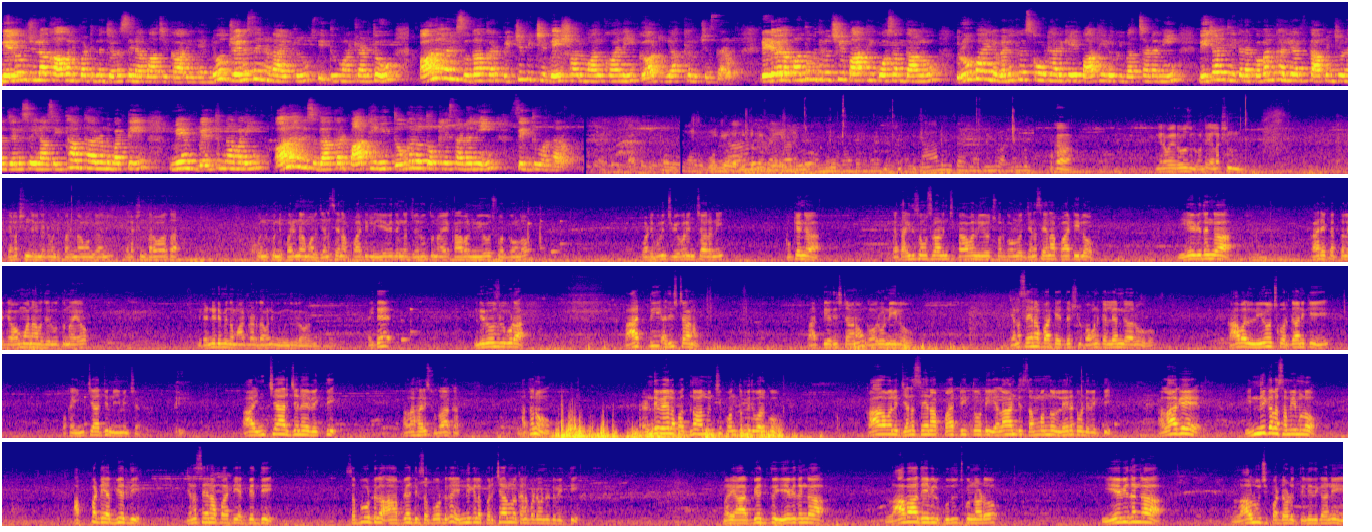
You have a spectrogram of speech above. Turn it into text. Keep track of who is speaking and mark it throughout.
Speaker 1: నెల్లూరు జిల్లా కావలి పట్టణ జనసేన పార్టీ కార్యాలయంలో జనసేన నాయకులు సిద్ధు మాట్లాడుతూ ఆలహరి సుధాకర్ పిచ్చి పిచ్చి వేషాలు మారుకు అని ఘాటు వ్యాఖ్యలు చేశారు. రెండు వేల పంతొమ్మిది నుంచి పార్టీ కోసం తాను రూపాయలు వెనుకేసుకోవడానికే పార్టీలోకి వచ్చాడని నిజాయితీ గల పవన్ కళ్యాణ్ స్థాపించిన జనసేన సిద్ధాంతాలను బట్టి మేం వెళ్తున్నామని ఆలహరి సుధాకర్ పార్టీని దొంగలో తొక్కేశాడని సిద్ధు అన్నారు.
Speaker 2: ఒక ఇరవై రోజులు అంటే ఎలక్షన్ ఎలక్షన్ జరిగినటువంటి పరిణామం కానీ ఎలక్షన్ తర్వాత కొన్ని కొన్ని పరిణామాలు జనసేన పార్టీలు ఏ విధంగా జరుగుతున్నాయో కావాలి నియోజకవర్గంలో వాటి గురించి వివరించాలని ముఖ్యంగా గత ఐదు సంవత్సరాల నుంచి కావాలి నియోజకవర్గంలో జనసేన పార్టీలో ఏ విధంగా కార్యకర్తలకి అవమానాలు జరుగుతున్నాయో వీటన్నిటి మీద మాట్లాడదామని మీ ముందుకు రావడం జరిగింది. అయితే ఇన్ని రోజులు కూడా పార్టీ అధిష్టానం. పార్టీ అధిష్టానం గౌరవనీయులు జనసేన పార్టీ అధ్యక్షులు పవన్ కళ్యాణ్ గారు కావలి నియోజకవర్గానికి ఒక ఇన్ఛార్జి నియమించారు. ఆ ఇన్ఛార్జ్ అనే వ్యక్తి అలహరి సుధాకర్. అతను రెండు వేల పద్నాలుగు నుంచి పంతొమ్మిది వరకు కావలి జనసేన పార్టీతోటి ఎలాంటి సంబంధం లేనటువంటి వ్యక్తి. అలాగే ఎన్నికల సమయంలో అప్పటి అభ్యర్థి జనసేన పార్టీ అభ్యర్థి సపోర్టుగా ఆ అభ్యర్థికి సపోర్టుగా ఎన్నికల ప్రచారంలో కనపడినటువంటి వ్యక్తి. మరి ఆ అభ్యర్థితో ఏ విధంగా లావాదేవీలు కుదుర్చుకున్నాడో ఏ విధంగా లాలూచి పడ్డాడో తెలియదు కానీ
